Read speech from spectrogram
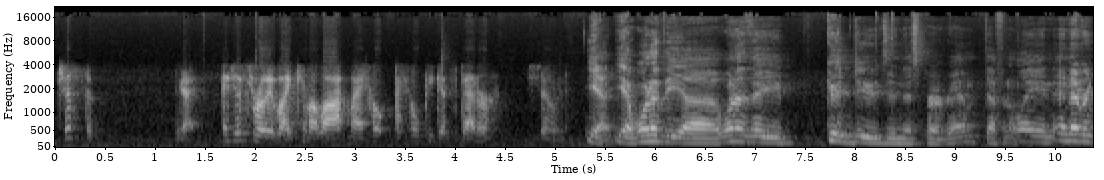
just, yeah, I just really like him a lot, and I hope, I hope he gets better soon. Yeah, yeah, one of the uh, one of the good dudes in this program, definitely, and and every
